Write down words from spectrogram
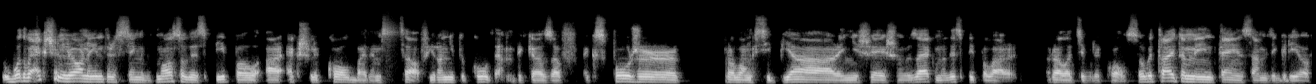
What we actually learn interesting that most of these people are actually cold by themselves. You don't need to cool them because of exposure, prolonged CPR, initiation with ECMO, these people are relatively cold. So we try to maintain some degree of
